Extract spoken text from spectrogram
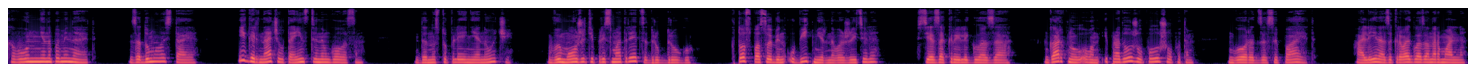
Кого он мне напоминает? задумалась Тая. Игорь начал таинственным голосом: "До наступления ночи вы можете присмотреться друг к другу. Кто способен убить мирного жителя? Все закрыли глаза. Гаркнул он и продолжил полушепотом. Город засыпает. Алина, закрывай глаза нормально.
